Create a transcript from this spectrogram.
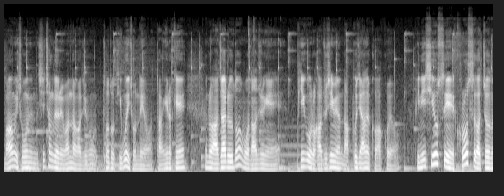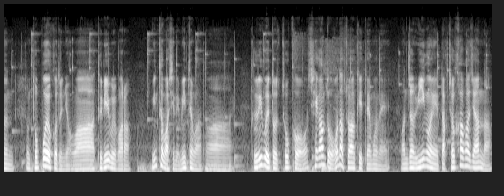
마음이 좋은 시청자를 만나가지고 저도 기분이 좋네요. 딱 이렇게 그리고 아자르도 뭐 나중에 픽으로 가주시면 나쁘지 않을 것 같고요. 비니시우스의 크로스가 저는 좀 돋보였거든요. 와 드리블 봐라. 민트 맛이네 민트 맛. 와 드리블도 좋고 체감도 워낙 좋았기 때문에 완전 윙어에 딱 적합하지 않나.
